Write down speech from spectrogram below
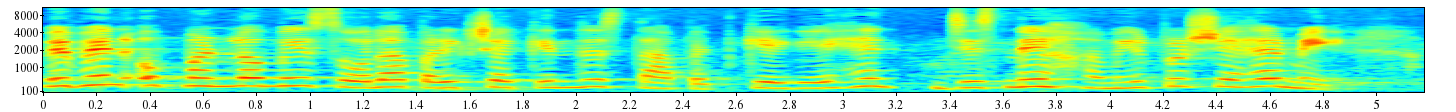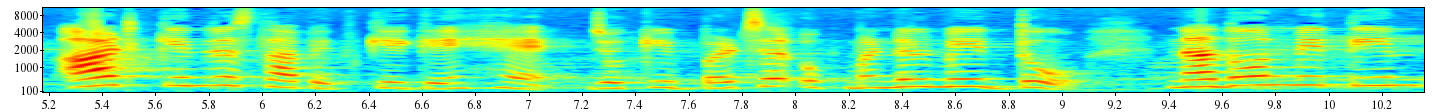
विभिन्न उपमंडलों में 16 परीक्षा केंद्र स्थापित किए गए हैं, जिसमें हमीरपुर शहर में आठ केंद्र स्थापित किए गए हैं, जो कि बड़सर उपमंडल में दो, नादौन में तीन,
